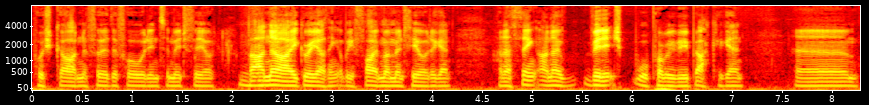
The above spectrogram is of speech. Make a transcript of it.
push Gardner further forward into midfield. But Mhm. I know I agree. I think it'll be five-man midfield again, and I think I know Vidic will probably be back again. Um,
